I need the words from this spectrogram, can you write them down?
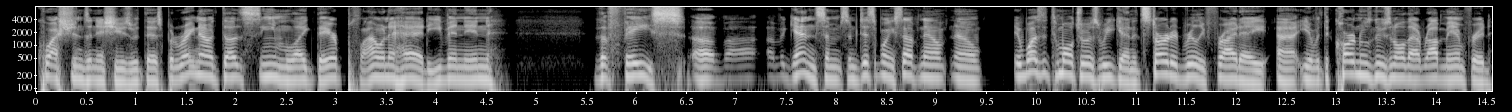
questions and issues with this, but right now it does seem like they are plowing ahead, even in the face of uh, of again some some disappointing stuff. Now now it was a tumultuous weekend. It started really Friday, uh, you know, with the Cardinals news and all that. Rob Manfred.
